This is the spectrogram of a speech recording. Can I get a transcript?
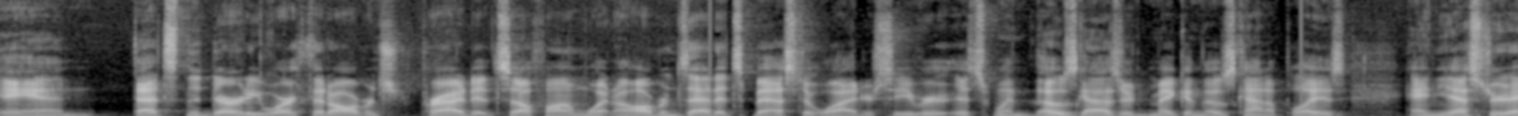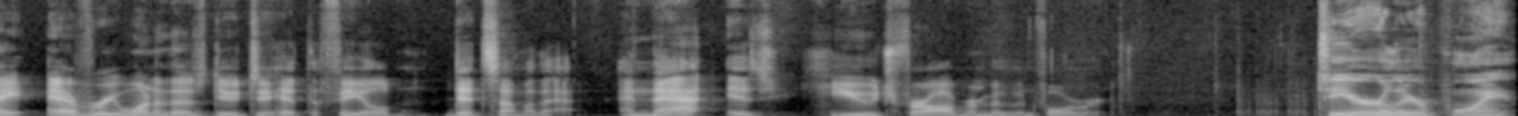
And that's the dirty work that Auburn's prided itself on. When Auburn's at its best at wide receiver, it's when those guys are making those kind of plays. And yesterday, every one of those dudes who hit the field did some of that. And that is huge for Auburn moving forward. To your earlier point,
